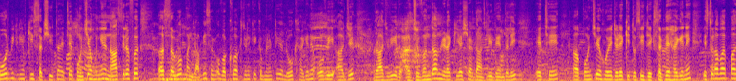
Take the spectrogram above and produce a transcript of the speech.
ਹੋਰ ਵੀ ਜਿਹੜੀਆਂ ਕੀ ਸ਼ਖਸੀਅਤਾਂ ਇੱਥੇ ਪਹੁੰਚੀਆਂ ਹੋਈਆਂ ਨਾ ਸਿਰਫ ਅ, ਸਗੋਂ ਪੰਜਾਬੀ ਸਗੋਂ ਵੱਖ-ਵੱਖ ਜਿਹੜੇ ਕਿ ਕਮਿਊਨਿਟੀ ਦੇ ਲੋਕ ਹੈਗੇ ਨੇ ਉਹ ਵੀ ਅੱਜ ਰਾਜਵੀਰ ਅ, ਜਵੰਦਾ ਨੂੰ ਜਿਹੜਾ ਕੀ ਹੈ ਸ਼ਰਧਾਂਜਲੀ ਦੇਣ ਦੇ ਲਈ ਇੱਥੇ ਪਹੁੰਚੇ ਹੋਏ ਜਿਹੜੇ ਕਿ ਤੁਸੀਂ ਦੇਖ ਸਕਦੇ ਹੈਗੇ ਨੇ। ਇਸ ਤੋਂ ਇਲਾਵਾ ਆਪਾਂ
